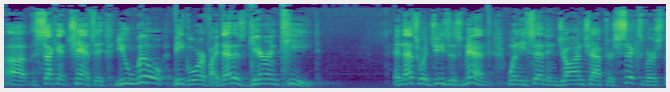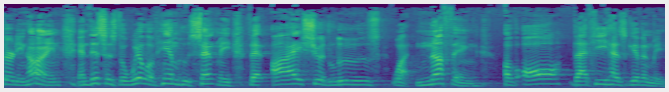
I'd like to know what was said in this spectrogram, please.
uh, second chance. You will be glorified. That is guaranteed. And that's what Jesus meant when he said in John chapter 6, verse 39, and this is the will of him who sent me, that I should lose what? Nothing of all that he has given me,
